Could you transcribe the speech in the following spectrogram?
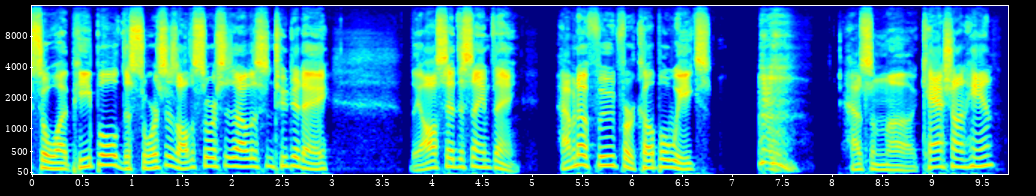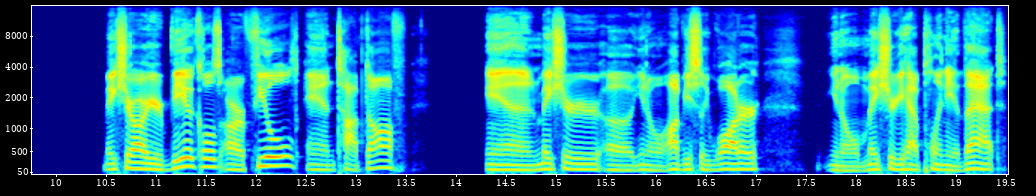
So what people, the sources, all the sources I listened to today, they all said the same thing. Have enough food for a couple weeks. have some uh, cash on hand. Make sure all your vehicles are fueled and topped off, and make sure uh, you know obviously water you know, make sure you have plenty of that.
